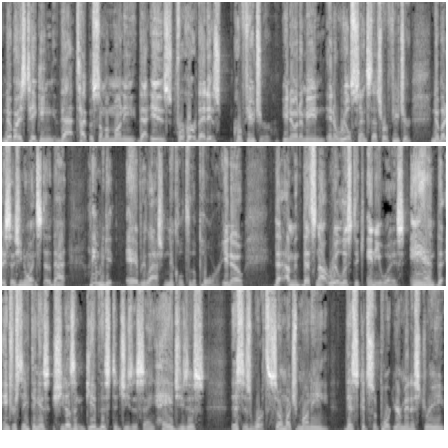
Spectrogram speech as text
Nobody's taking that type of sum of money that is, for her, that is her future. You know what I mean? In a real sense, that's her future. Nobody says, you know what, instead of that, I think I'm going to get every last nickel to the poor. You know, that, I mean, that's not realistic anyways. And the interesting thing is, she doesn't give this to Jesus saying, hey, Jesus, this is worth so much money. This could support your ministry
